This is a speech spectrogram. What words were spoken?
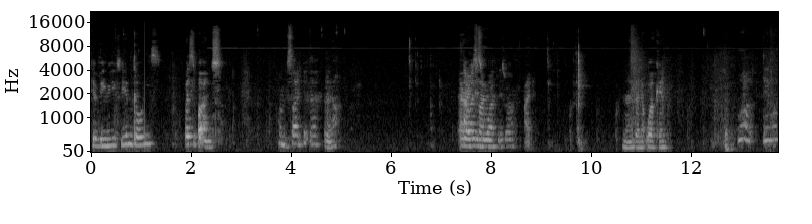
TV museum, guys. Where's the buttons? On the side bit there. There they are. That one isn't working as well. Right. No, they're not working. What? They won't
